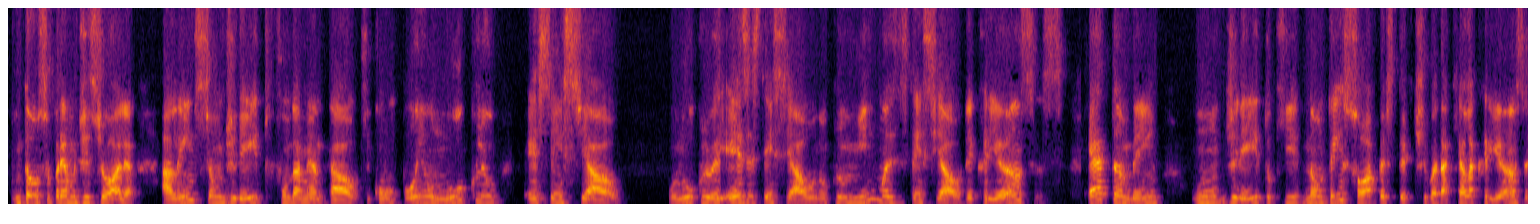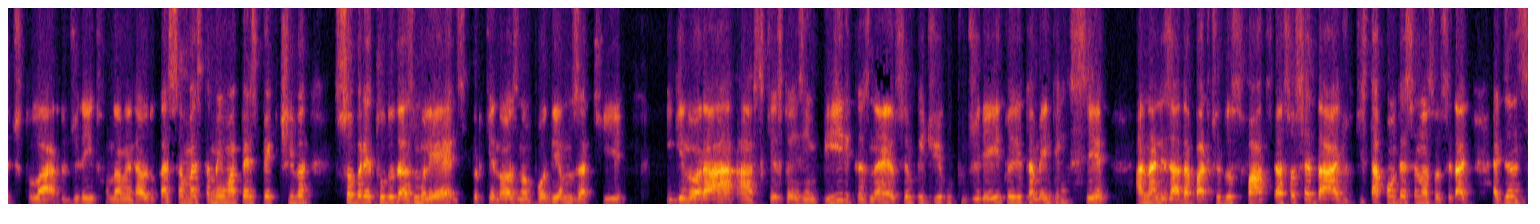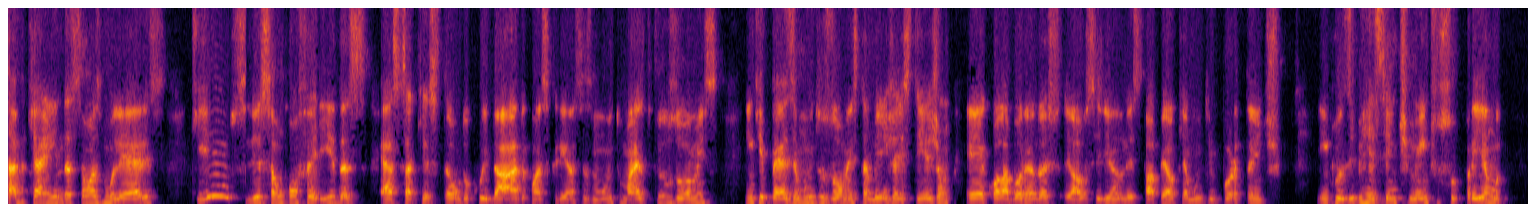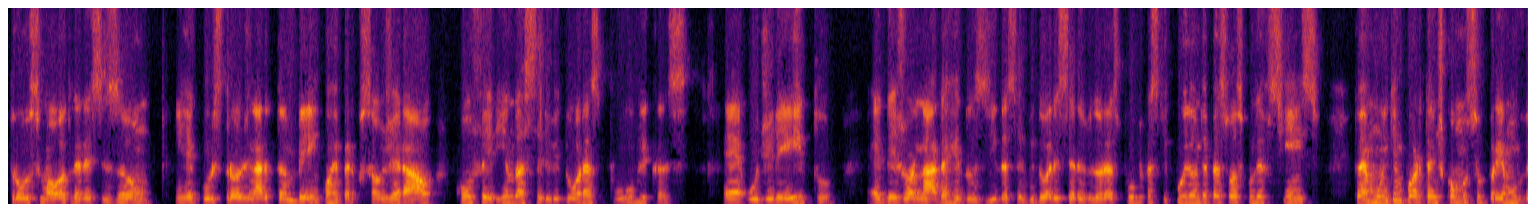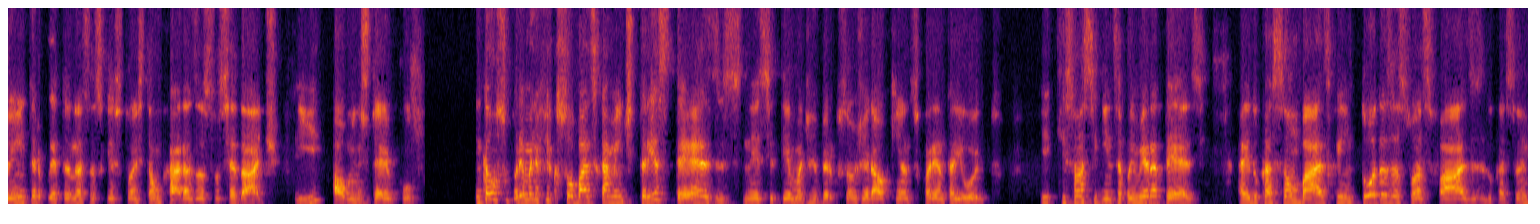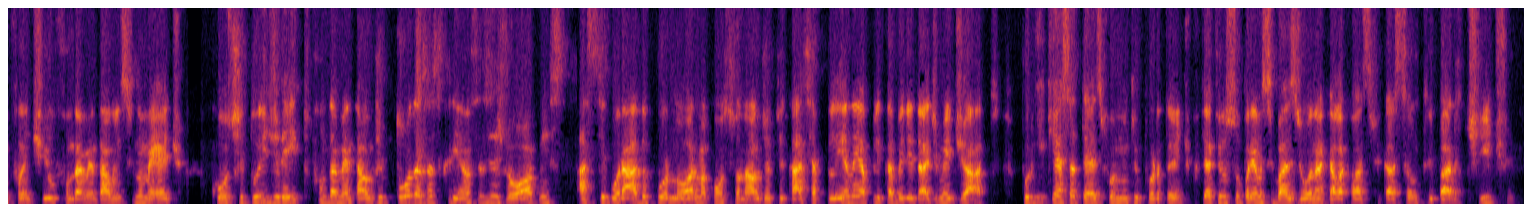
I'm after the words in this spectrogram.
Então, o Supremo disse: olha, além de ser um direito fundamental que compõe um núcleo essencial o núcleo existencial, o núcleo mínimo existencial de crianças, é também um direito que não tem só a perspectiva daquela criança titular do direito fundamental à educação, mas também uma perspectiva, sobretudo, das mulheres, porque nós não podemos aqui ignorar as questões empíricas, né? Eu sempre digo que o direito ele também tem que ser analisado a partir dos fatos da sociedade, o que está acontecendo na sociedade. A gente sabe que ainda são as mulheres que lhes são conferidas essa questão do cuidado com as crianças muito mais do que os homens, em que pese muitos homens também já estejam é, colaborando, auxiliando nesse papel que é muito importante. Inclusive, recentemente, o Supremo trouxe uma outra decisão em recurso extraordinário também com repercussão geral, conferindo às servidoras públicas é, o direito é, de jornada reduzida, servidores e servidoras públicas que cuidam de pessoas com deficiência. Então é muito importante como o Supremo vem interpretando essas questões tão caras à sociedade e ao Ministério Público. Então o Supremo ele fixou basicamente três teses nesse tema de repercussão geral 548, e que são as seguintes: a primeira tese, a educação básica em todas as suas fases, educação infantil, fundamental e ensino médio, constitui direito fundamental de todas as crianças e jovens, assegurado por norma constitucional de eficácia plena e aplicabilidade imediata. Por que, que essa tese foi muito importante? Porque aqui o Supremo se baseou naquela classificação tripartite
